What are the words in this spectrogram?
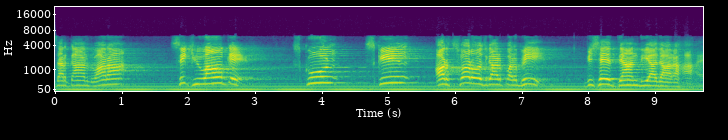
सरकार द्वारा सिख युवाओं के स्कूल, स्किल और स्वरोजगार पर भी विशेष ध्यान दिया जा रहा है।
